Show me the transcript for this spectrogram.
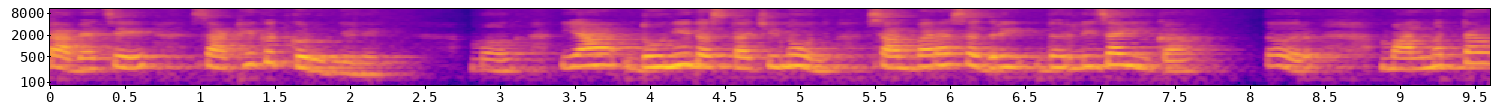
ताब्याचे साठेखत करून दिले. मग या दोन्ही दस्ताची नोंद सातबारा सदरी धरली जाईल का? तर मालमत्ता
